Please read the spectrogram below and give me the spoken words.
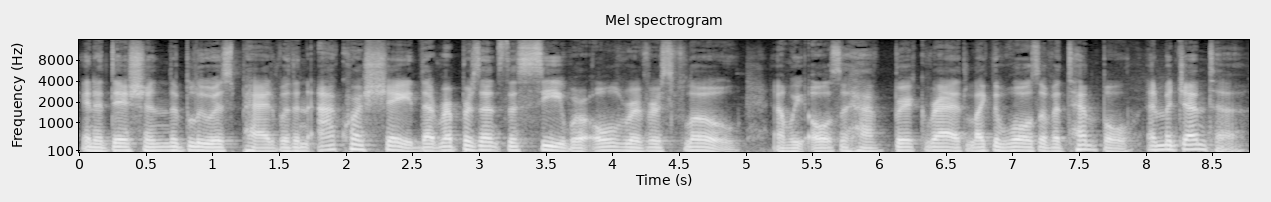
In addition, the blue is paired with an aqua shade that represents the sea where all rivers flow. And we also have brick red like the walls of a temple, and magenta,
